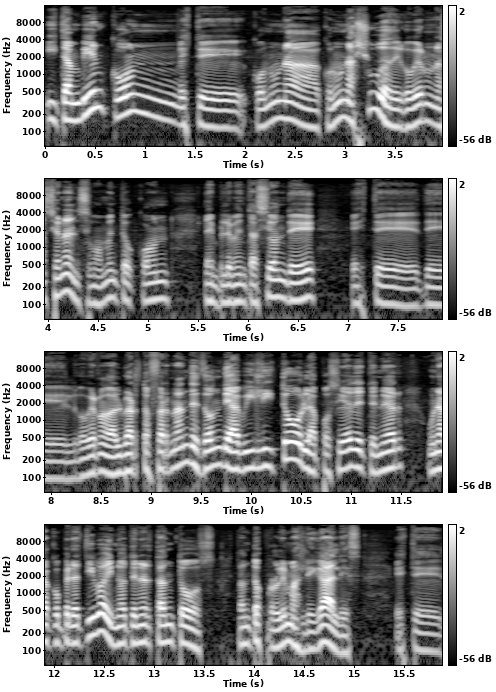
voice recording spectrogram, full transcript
y también con este con una con una ayuda del gobierno nacional en su momento con la implementación de este del gobierno de Alberto Fernández donde habilitó la posibilidad de tener una cooperativa y no tener tantos tantos problemas legales este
